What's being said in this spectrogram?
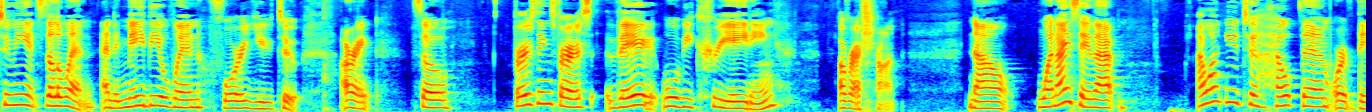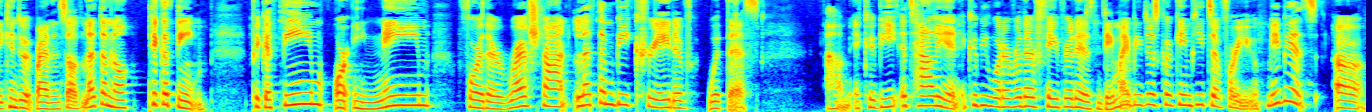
To me, it's still a win, and it may be a win for you too. All right, so First things first, they will be creating a restaurant. Now, when I say that, I want you to help them, or if they can do it by themselves. Let them know, pick a theme. Pick a theme or a name for their restaurant. Let them be creative with this. Um, it could be Italian, it could be whatever their favorite is. They might be just cooking pizza for you. Maybe it's a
